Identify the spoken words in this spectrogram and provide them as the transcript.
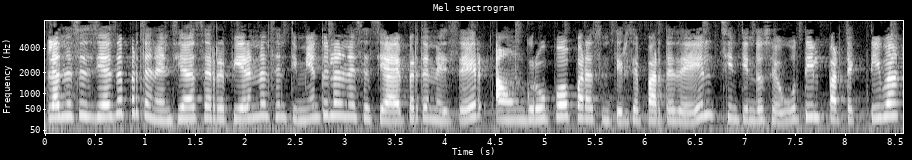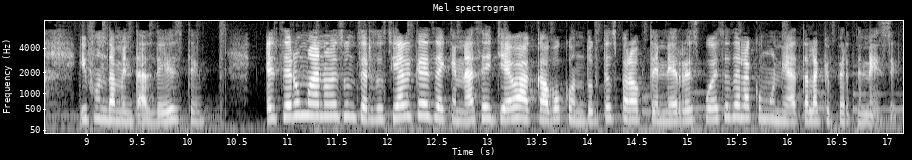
Las necesidades de pertenencia se refieren al sentimiento y la necesidad de pertenecer a un grupo para sentirse parte de él, sintiéndose útil, parte activa y fundamental de este. El ser humano es un ser social que desde que nace lleva a cabo conductas para obtener respuestas de la comunidad a la que pertenece.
